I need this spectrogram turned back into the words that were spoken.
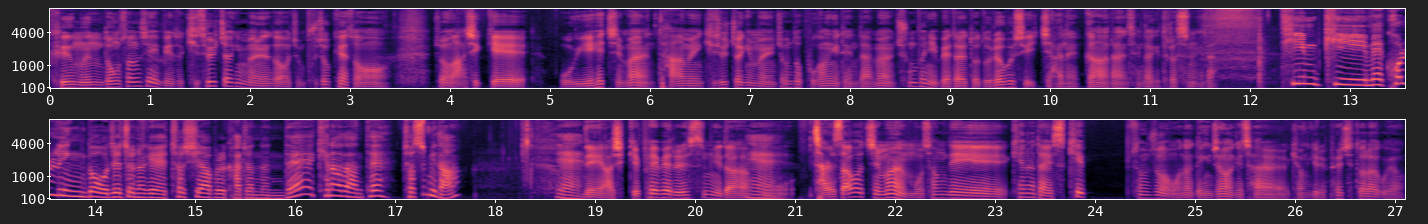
금은동 선수에 비해서 기술적인 면에서 좀 부족해서 좀 아쉽게 5위에 했지만 다음엔 기술적인 면이 좀 더 보강이 된다면 충분히 메달도 노려볼 수 있지 않을까라는 생각이 들었습니다. 팀킴의 컬링도 어제 저녁에 첫 시합을 가졌는데 캐나다한테 졌습니다. 예. 네, 아쉽게 패배를 했습니다. 예. 뭐, 잘 싸웠지만 뭐 상대의 캐나다의 스킵 선수가 워낙 냉정하게 잘 경기를 펼치더라고요.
